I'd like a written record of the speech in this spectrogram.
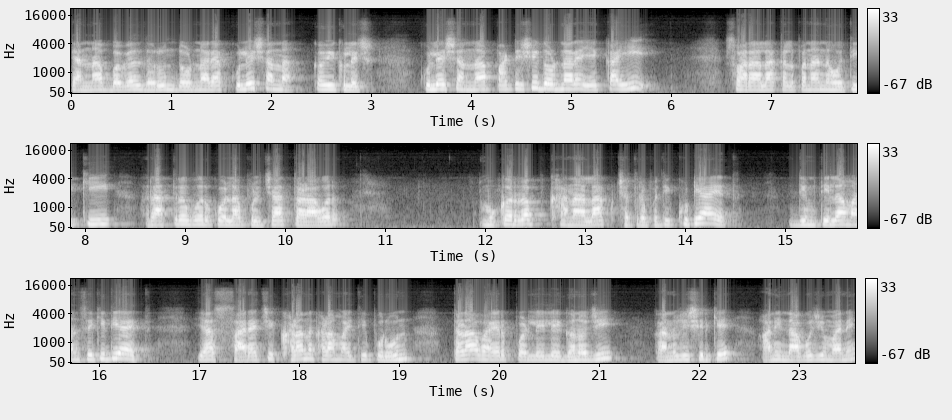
त्यांना बगल धरून दौडणाऱ्या कुलेशांना कवी कुलेश कुलेशांना पाठीशी दौडणाऱ्या एकाही स्वराला कल्पना नव्हती की रात्रभर कोल्हापूरच्या तळावर मुकर्रब खानाला छत्रपती कुठे आहेत? दिमतीला माणसे किती आहेत? या साऱ्याची खळानखळा माहिती पुरवून तळाबाहेर पडलेले गणोजी कान्होजी शिर्के आणि नागोजी माने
